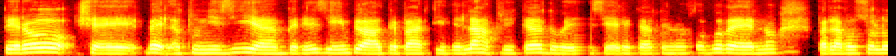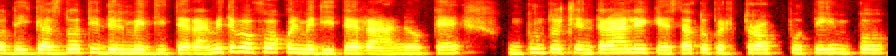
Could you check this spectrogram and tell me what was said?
però c'è la Tunisia per esempio, altre parti dell'Africa dove si è recato il nostro governo, parlavo solo dei gasdotti del Mediterraneo, mettevo a fuoco il Mediterraneo che è un punto centrale che è stato per troppo tempo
